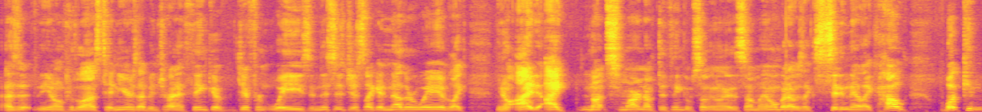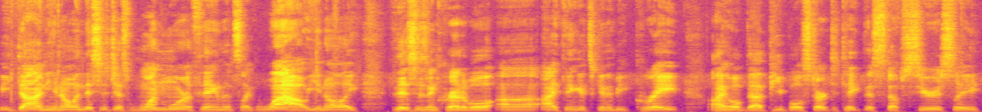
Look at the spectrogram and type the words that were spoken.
as a, you know for the last 10 years i've been trying to think of different ways and this is just like another way of like you know i i'm not smart enough to think of something like this on my own but i was like sitting there like how what can be done you know? And this is just one more thing that's like wow you know? Like this is incredible. Uh, i think it's to be great. I hope that people start to take this stuff seriously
